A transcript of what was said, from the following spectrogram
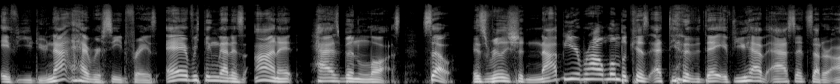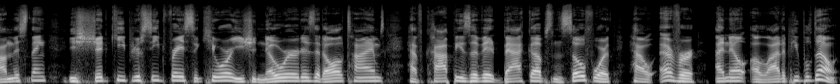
if you do not have your seed phrase, everything that is on it has been lost. So, this really should not be a problem because at the end of the day, if you have assets that are on this thing, you should keep your seed phrase secure. You should know where it is at all times, have copies of it, backups, and so forth. However, I know a lot of people don't.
